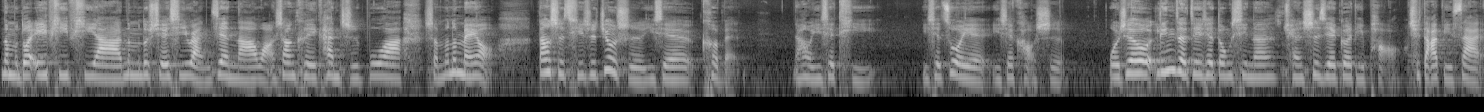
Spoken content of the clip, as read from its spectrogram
那么多 APP 啊，那么多学习软件呐，网上可以看直播啊，什么都没有。当时其实就是一些课本，然后一些题、一些作业、一些考试。我就拎着这些东西呢，全世界各地跑去打比赛，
